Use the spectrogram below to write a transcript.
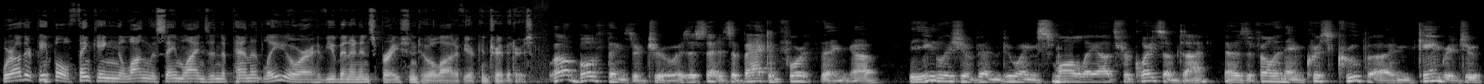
were other people thinking along the same lines independently, or have you been an inspiration to a lot of your contributors? Well, both things are true. As I said, it's a back and forth thing. Uh, the English have been doing small layouts for quite some time. There's a fellow named Chris Krupa in Cambridge who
